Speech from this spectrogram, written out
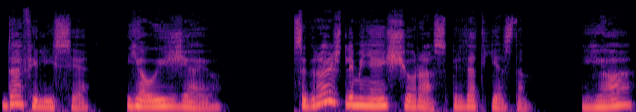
«Да, Фелисия, я уезжаю. Сыграешь для меня еще раз перед отъездом?» «Я?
